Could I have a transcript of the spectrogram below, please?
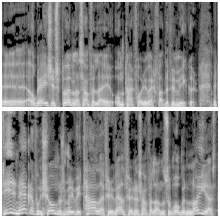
Eh, og jeg er ikke um samfunnet om tar for i verkfallet for mykker. Men det er nekra funksjoner som er vitale for velferden i samfunnet, som og nøyast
